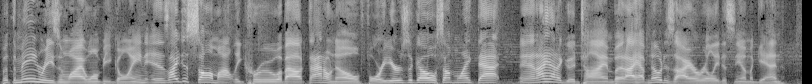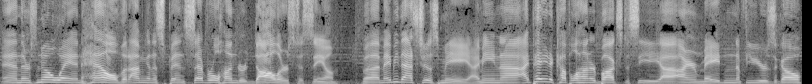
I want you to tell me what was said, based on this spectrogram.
But the main reason why I won't be going is I just saw Motley Crue about, I don't know, four years ago, something like that. And I had a good time, but I have no desire really to see them again. And there's no way in hell that I'm going to spend several hundred dollars to see them. But maybe that's just me. I mean, uh, I paid a couple hundred bucks to see uh, Iron Maiden a few years ago.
